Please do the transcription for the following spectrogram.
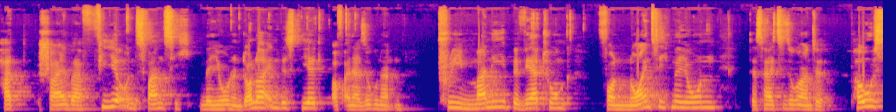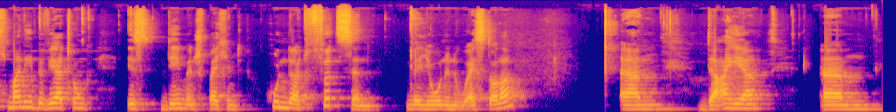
hat scheinbar 24 Millionen Dollar investiert auf einer sogenannten Pre-Money-Bewertung von 90 Millionen. Das heißt, die sogenannte Post-Money-Bewertung ist dementsprechend 114 Millionen US-Dollar. Ähm, daher ähm,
